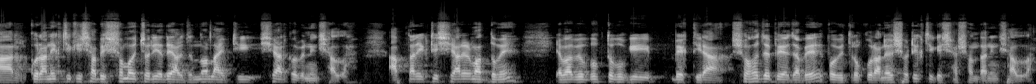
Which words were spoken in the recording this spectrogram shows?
আর কোরআনিক চিকিৎসা বিশ্বময় ছড়িয়ে দেওয়ার জন্য লাইভটি শেয়ার করবেন ইনশাল্লাহ আপনার একটি শেয়ারের মাধ্যমে এভাবে ভুক্তভোগী ব্যক্তিরা সহজে পেয়ে যাবে পবিত্র কোরআনের সঠিক চিকিৎসার সন্ধান ইনশাল্লাহ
